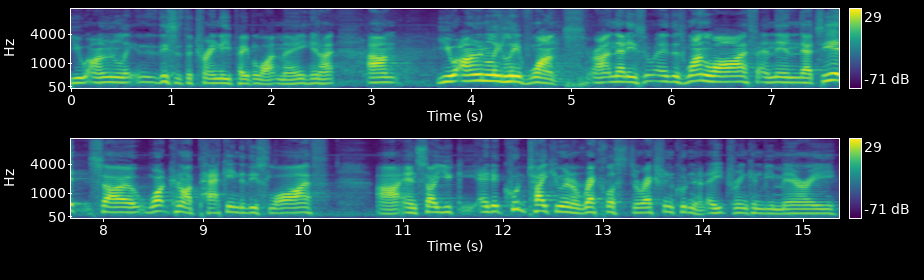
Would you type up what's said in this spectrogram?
you only, this is the trendy people like me, you know, um, you only live once, right? And that is, there's one life and then that's it. So, what can I pack into this life? Uh, and so, you, and it could take you in a reckless direction, couldn't it? Eat, drink, and be merry,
